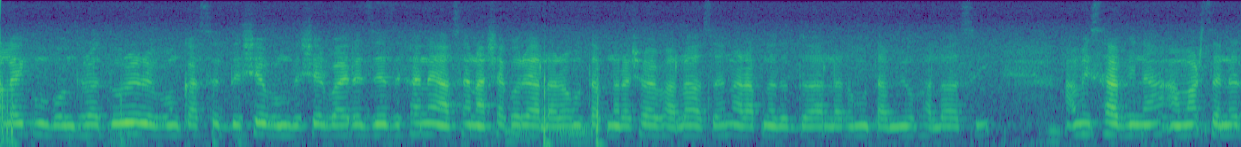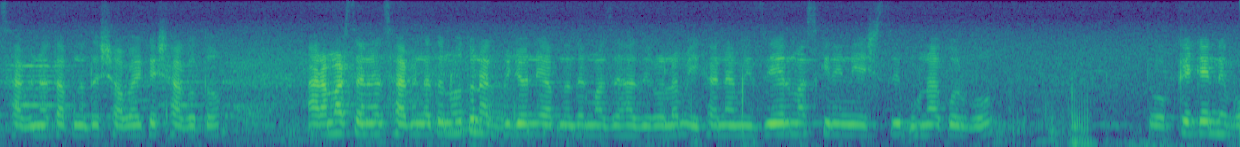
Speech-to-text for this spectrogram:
আলাইকুম বন্ধুরা, দূরের এবং কাছের দেশে এবং দেশের বাইরে যে যেখানে আছেন, আশা করি আল্লাহর রহমতে আপনারা সবাই ভালো আছেন আর আপনাদের দোয়া আল্লাহর রহমতে আমিও ভালো আছি। আমি সাবিনা, আমার চ্যানেল সাবিনাতে আপনাদের সবাইকে স্বাগত। আর আমার চ্যানেল সাবিনাতে নতুন এক ভিডিও নিয়ে আপনাদের মাঝে হাজির হলাম। এখানে আমি জেল মাছ কিনে নিয়ে এসেছি, ভুনা করব। তো কেটে নেব।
